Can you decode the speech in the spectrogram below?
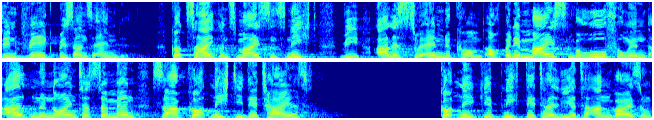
den Weg bis ans Ende. Gott zeigt uns meistens nicht, wie alles zu Ende kommt. Auch bei den meisten Berufungen im Alten und Neuen Testament sagt Gott nicht die Details. Gott gibt nicht detaillierte Anweisungen.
